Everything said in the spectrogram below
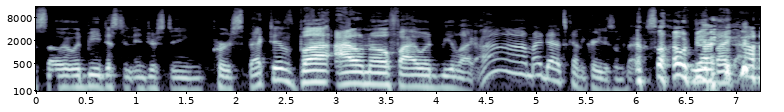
so it would be just an interesting perspective but i don't know if i would be like ah my dad's kind of crazy sometimes. So i would be like ah,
